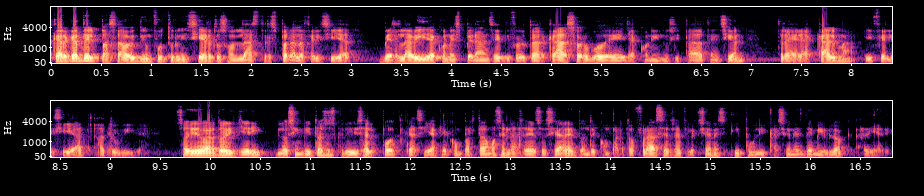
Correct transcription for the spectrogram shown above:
cargas del pasado y de un futuro incierto son lastres para la felicidad. Ver la vida con esperanza y disfrutar cada sorbo de ella con inusitada atención traerá calma y felicidad a tu vida. Soy Eduardo Alighieri, los invito a suscribirse al podcast y a que compartamos en las redes sociales donde comparto frases, reflexiones y publicaciones de mi blog a diario.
